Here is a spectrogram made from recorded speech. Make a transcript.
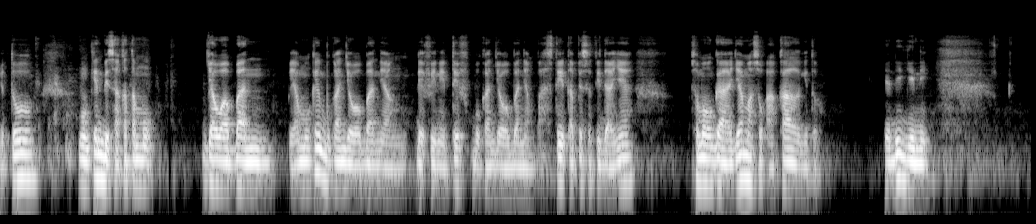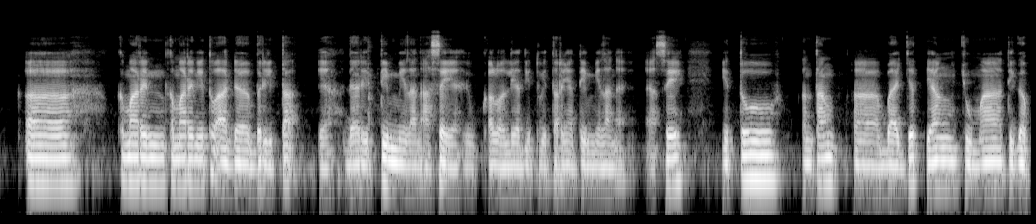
Itu mungkin bisa ketemu jawaban ya mungkin bukan jawaban yang definitif, bukan jawaban yang pasti, tapi setidaknya semoga aja masuk akal gitu. Jadi gini, uh, kemarin kemarin itu ada berita ya dari tim Milan AC ya, kalau lihat di Twitternya tim Milan AC itu tentang uh, budget yang cuma 30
